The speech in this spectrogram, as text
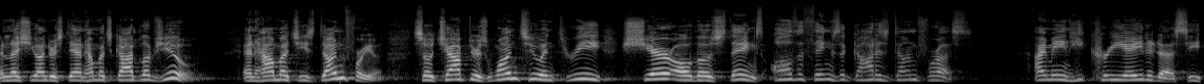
unless you understand how much God loves you and how much He's done for you. So, chapters 1, 2, and 3 share all those things, all the things that God has done for us. I mean, He created us. He,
